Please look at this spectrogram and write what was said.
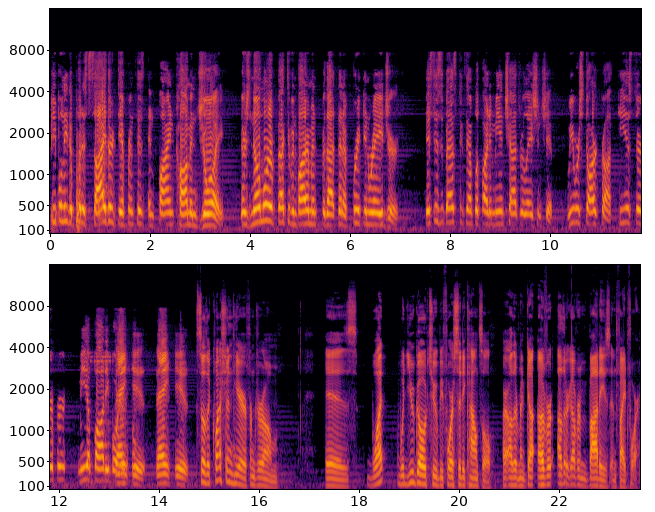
People need to put aside their differences and find common joy. There's no more effective environment for that than a freaking rager. This is best exemplified in me and Chad's relationship. We were star-crossed. He a surfer, me a bodyboarder. Thank you. Thank you. So the question here from Jerome is what would you go to before city council or other other other government bodies and fight for?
